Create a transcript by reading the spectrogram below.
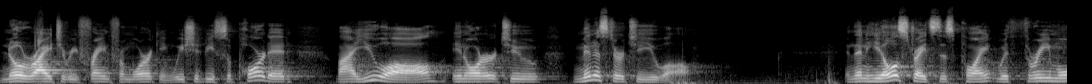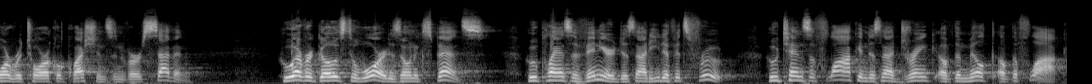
no right to refrain from working? We should be supported by you all in order to minister to you all. And then he illustrates this point with three more rhetorical questions in verse 7. Whoever goes to war at his own expense, who plants a vineyard does not eat of its fruit who tends a flock and does not drink of the milk of the flock.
